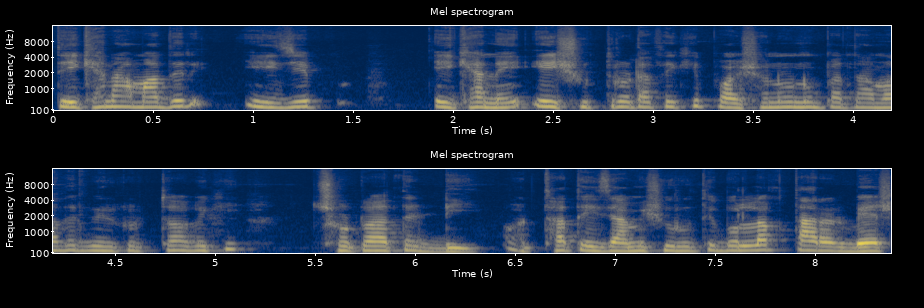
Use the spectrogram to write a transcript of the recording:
তো এখানে আমাদের এই যে, এইখানে এই সূত্রটা থেকে পয়সনের অনুপাত আমাদের বের করতে হবে কি? ছোট হাতের ডি। অর্থাৎ এই যে আমি শুরুতে বললাম, তার আর ব্যাস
